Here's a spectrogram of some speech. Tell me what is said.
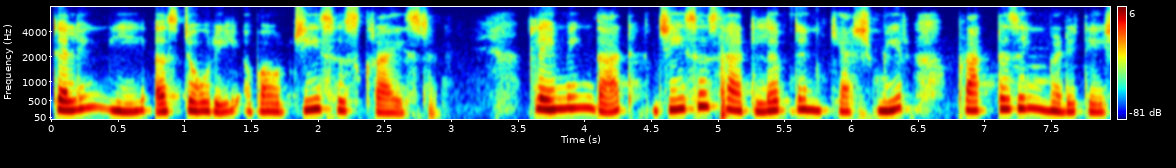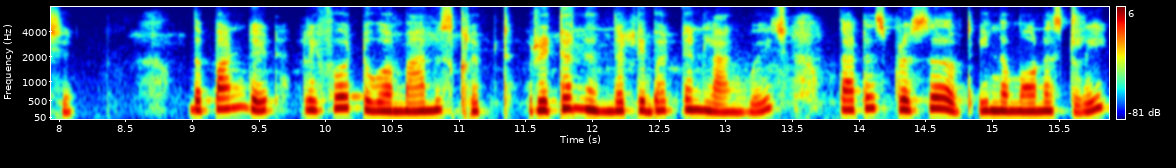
telling me a story about Jesus Christ, claiming that Jesus had lived in Kashmir practicing meditation. The Pandit referred to a manuscript written in the Tibetan language that is preserved in a monastery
